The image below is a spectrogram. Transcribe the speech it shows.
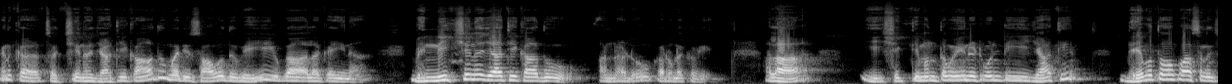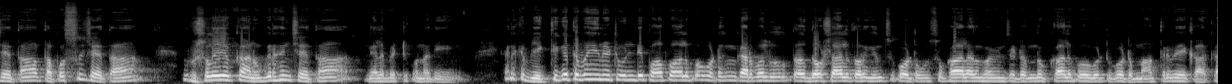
కనుక చచ్చిన జాతి కాదు మరి సావదు వెయ్యి యుగాలకైన వెన్నిచ్చిన జాతి కాదు అన్నాడు కరుణకవి. అలా ఈ శక్తిమంతమైనటువంటి ఈ జాతి దేవతోపాసన చేత తపస్సు చేత ఋషుల యొక్క అనుగ్రహం చేత నిలబెట్టుకున్నది. కనుక వ్యక్తిగతమైనటువంటి పాపాలు పోగొట్టడం కర్మలు దోషాలు తొలగించుకోవటం సుఖాలు అనుభవించటం దుఃఖాలు పోగొట్టుకోవటం మాత్రమే కాక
